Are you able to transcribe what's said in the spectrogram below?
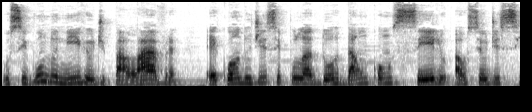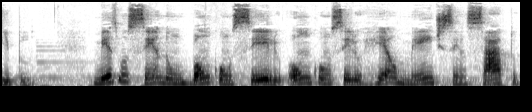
O segundo nível de palavra é quando o discipulador dá um conselho ao seu discípulo. Mesmo sendo um bom conselho ou um conselho realmente sensato,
